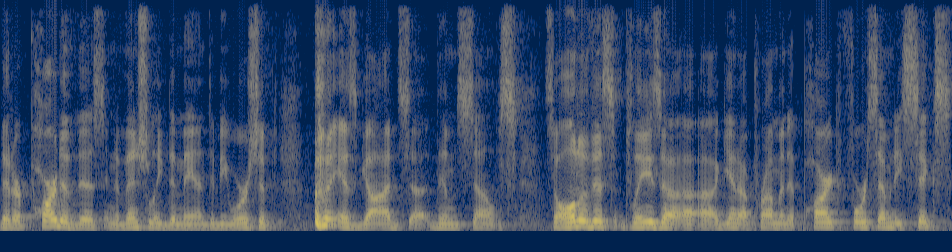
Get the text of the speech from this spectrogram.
that are part of this and eventually demand to be worshiped as gods uh, themselves. So all of this plays, a, a, again, a prominent part. 476,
